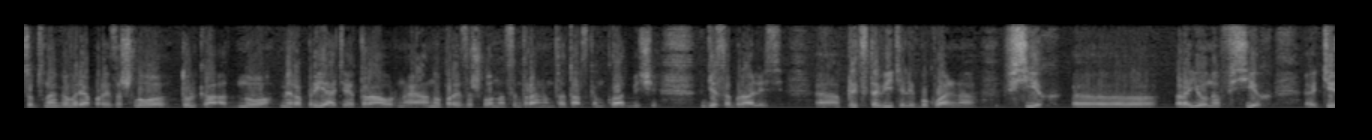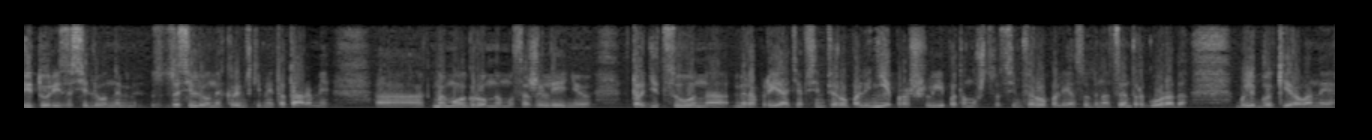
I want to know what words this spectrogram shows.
собственно говоря, произошло только одно мероприятие траурное. Оно произошло на Центральном татарском кладбище, где собрались э, представители буквально всех э, районов, всех э, территорий, заселенными, заселенных крымскими татарами. Э, К моему огромному сожалению, традиционно мероприятия в Симферополе не прошли, потому что Симферополь, и особенно центр города, были блокированы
